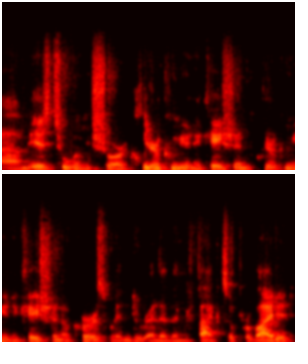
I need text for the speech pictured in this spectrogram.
um, is to ensure clear communication. Clear communication occurs when the relevant facts are provided.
